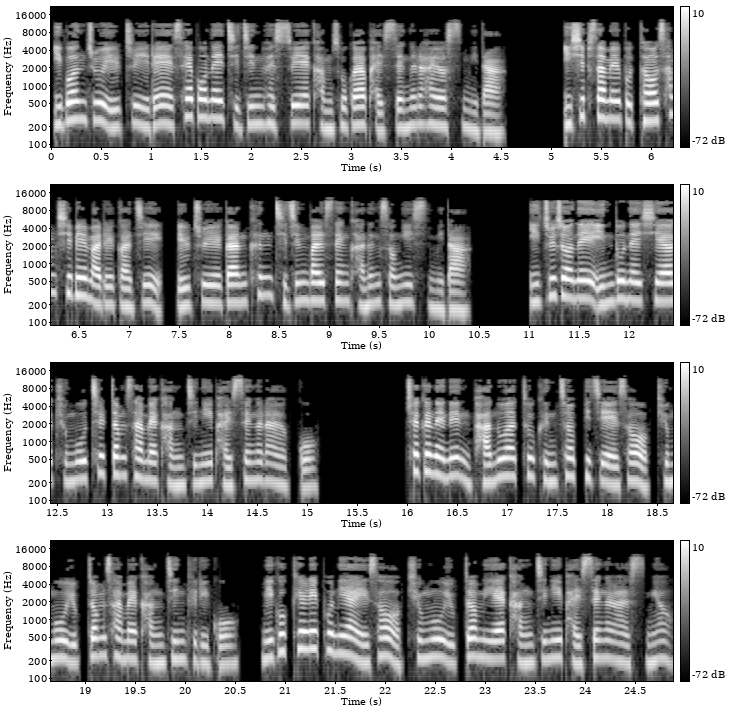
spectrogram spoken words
이번 주 일주일에 3번의 지진 횟수의 감소가 발생을 하였습니다. 23일부터 30일 말일까지 일주일간 큰 지진 발생 가능성이 있습니다. 2주 전에 인도네시아 규모 7.3의 강진이 발생을 하였고 최근에는 바누아투 근처 피지에서 규모 6.3의 강진 그리고 미국 캘리포니아에서 규모 6.2의 강진이 발생을 하였으며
